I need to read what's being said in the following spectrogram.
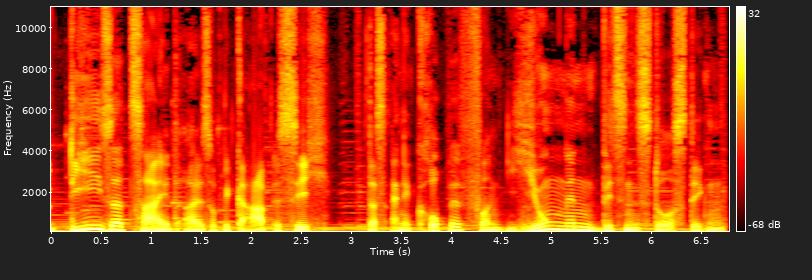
Zu dieser Zeit also begab es sich, dass eine Gruppe von jungen Wissensdurstigen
